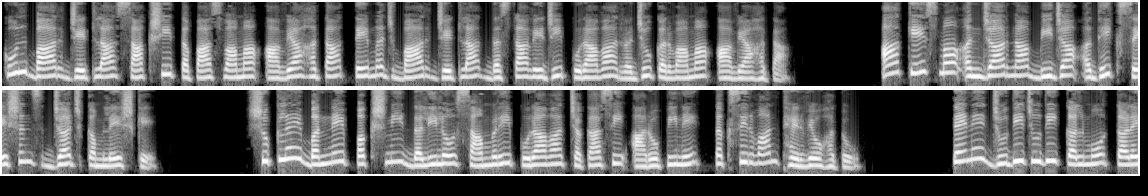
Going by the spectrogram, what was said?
કુલ બાર જેટલા સાક્ષી તપાસવામાં આવ્યા હતા તેમજ બાર જેટલા દસ્તાવેજી પુરાવા રજૂ કરવામાં આવ્યા હતા. આ કેસમાં અંજારના બીજા અધિક સેશન્સ જજ કમલેશ કે. શુક્લે બંને પક્ષની દલીલો સાંભળી પુરાવા ચકાસી આરોપીને તકસીરવાન ઠેરવ્યો હતો. તેને જુદી જુદી કલમો તળે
